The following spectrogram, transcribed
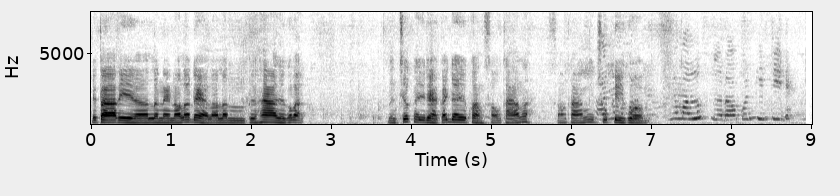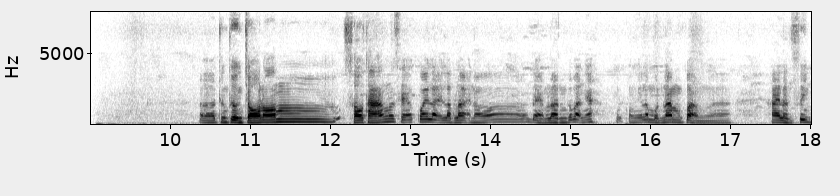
Beta thì à, lần này nó là đẻ là lần thứ hai rồi các bạn lần trước này đẻ cách đây khoảng 6 tháng rồi 6 tháng chu kỳ của mà. Ờ, thường thường chó nó 6 tháng nó sẽ quay lại lặp lại nó đẻ một lần các bạn nhé có nghĩa là một năm khoảng à, hai lần sinh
